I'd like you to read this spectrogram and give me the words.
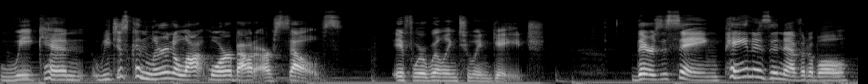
we can we just can learn a lot more about ourselves if we're willing to engage. There's a saying, pain is inevitable,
